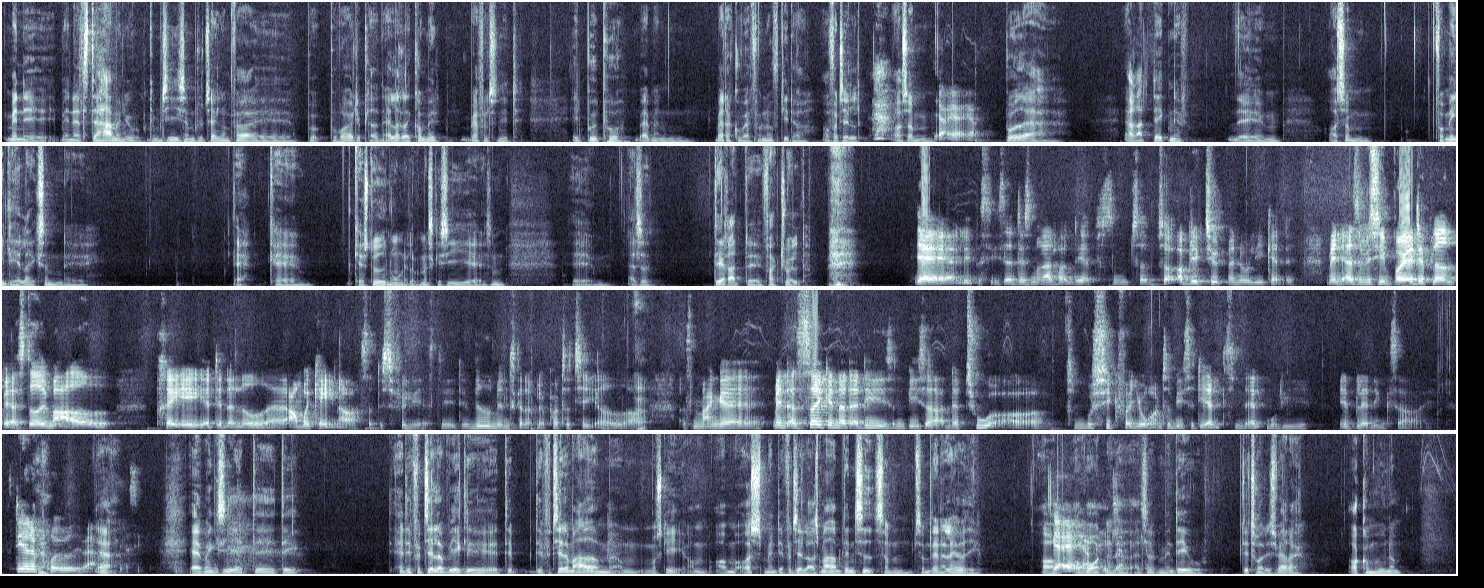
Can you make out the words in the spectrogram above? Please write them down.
men, øh, men altså, det har man jo, kan man sige, som du talte om før, øh, på, på Voidy-pladen, allerede kommet et, i hvert fald sådan et, et bud på, hvad, man, hvad der kunne være fornuftigt at, at fortælle, og som ja, ja, ja. både er, er ret dækkende, øh, og som formentlig heller ikke sådan, øh, ja, kan, kan støde nogen, eller hvad man skal sige, øh, sådan, øh, altså, det er ret øh, faktuelt. Ja, ja, ja, lige præcis. At det er sådan ret holdt, det er sådan, så, så objektivt, man nu lige kan det. Men altså, hvis I Voyager-pladen bærer stadig meget præg af, at den er lavet af amerikanere, så det er selvfølgelig altså, det, det er hvide mennesker, der bliver portrætteret. Og, ja. og sådan mange, men altså så igen, når der de sådan viser natur og sådan musik fra jorden, så viser de alt, sådan alt muligt en blanding. Så de har det ja. prøvet i hvert fald, ja. jeg sige. Ja, man kan sige, at det, det, at det fortæller virkelig, det, det fortæller meget om, om måske om, om os, men det fortæller også meget om den tid, som, som den er lavet i og, ja, ja, ja, og hvor den er lavet. Altså, men det er jo, det tror jeg, det er svært at komme udenom.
